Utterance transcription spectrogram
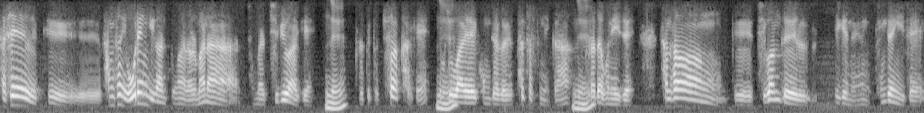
사실 그 삼성이 오랜 기간 동안 얼마나 정말 집요하게 네. 그렇게 또 추악하게 네. 노조와의 공작을 펼쳤으니까 네. 그러다 보니 이제 삼성 그 직원들에게는 굉장히 이제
